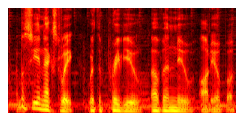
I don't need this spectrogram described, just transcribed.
and we'll see you next week with a preview of a new audiobook.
